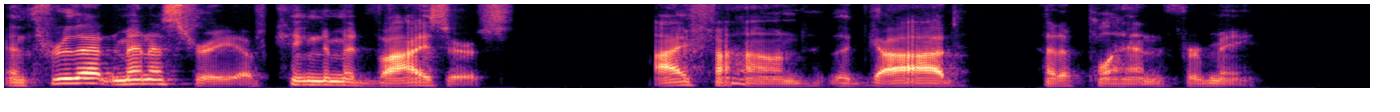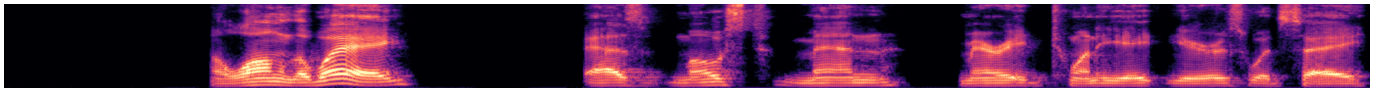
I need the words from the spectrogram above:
And through that ministry of kingdom advisors, I found that God had a plan for me. Along the way, as most men married 28 years would say,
